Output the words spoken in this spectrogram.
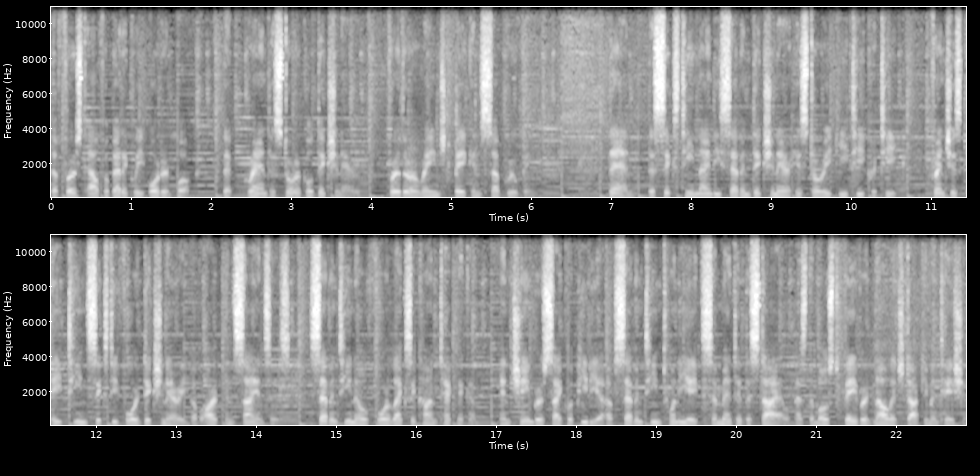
the first alphabetically ordered book, the Grand Historical Dictionary, further arranged Bacon's subgrouping. Then, the 1697 Dictionnaire historique et critique, French's 1864 Dictionary of Art and Sciences, 1704 Lexicon Technicum, and Chambers' Cyclopedia of 1728 cemented the style as the most favored knowledge documentation.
